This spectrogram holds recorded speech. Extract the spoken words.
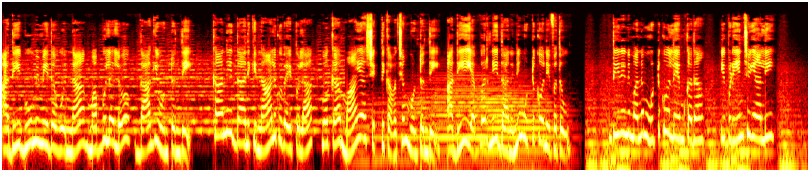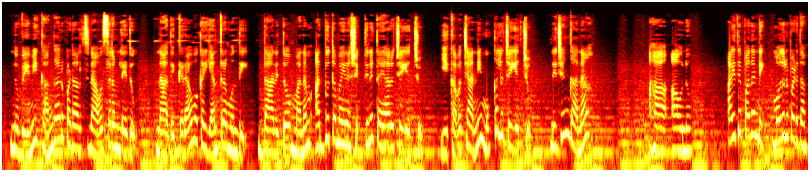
అది భూమి మీద ఉన్న మబ్బులలో దాగి ఉంటుంది. కానీ దానికి నాలుగు వైపులా ఒక మాయాశక్తి కవచం ఉంటుంది. అది ఎవ్వర్నీ దానిని ముట్టుకోనివ్వదు. దీనిని మనం ముట్టుకోలేం కదా. ఇప్పుడు ఏం చెయ్యాలి? నువ్వేమీ కంగారు పడాల్సిన అవసరం లేదు. నా దగ్గర ఒక యంత్రం ఉంది. దానితో మనం అద్భుతమైన శక్తిని తయారు చేయొచ్చు. ఈ కవచాన్ని ముక్కలు చెయ్యొచ్చు నిజంగానా? హా అవును. అయితే పదండి మొదలు పెడదాం.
